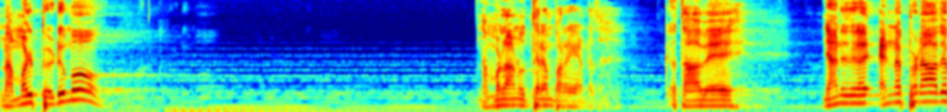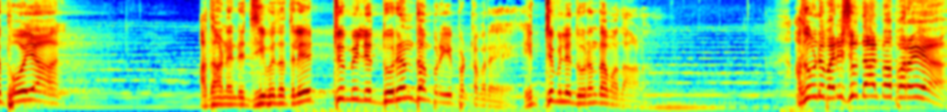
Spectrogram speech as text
നമ്മൾ പെടുമോ? നമ്മളാണ് ഉത്തരം പറയേണ്ടത്. കർത്താവേ ഞാനിതിൽ എണ്ണപ്പെടാതെ പോയാൽ അതാണ് എന്റെ ജീവിതത്തിലെ ഏറ്റവും വലിയ ദുരന്തം പ്രിയപ്പെട്ടവരെ. ഏറ്റവും വലിയ ദുരന്തം അതാണ്. അതുകൊണ്ട് പരിശുദ്ധാത്മ പറയ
